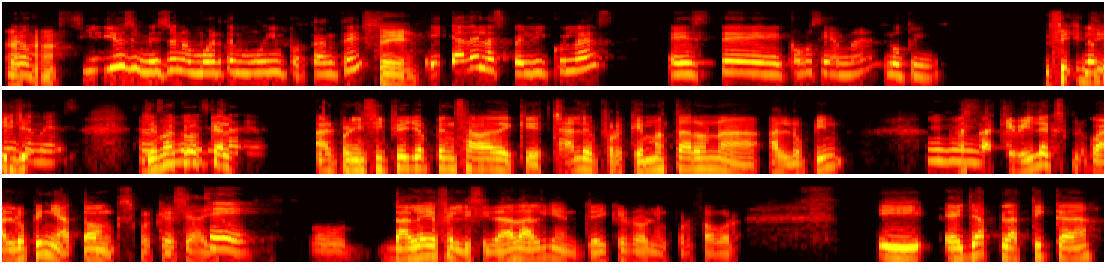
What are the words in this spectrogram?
pero Ajá. Sirius sí me hizo una muerte muy importante. Sí, Y ya de las películas, este, ¿cómo se llama? Lupin. sí. Lupin yo, se se yo me acuerdo que al- principio yo pensaba de que, chale, ¿por qué mataron a, a Lupin? Hasta que vi la a Lupin y a Tonks, porque decía, "Ay, Sí. o dale felicidad a alguien, J.K. Rowling, por favor. Y ella platica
